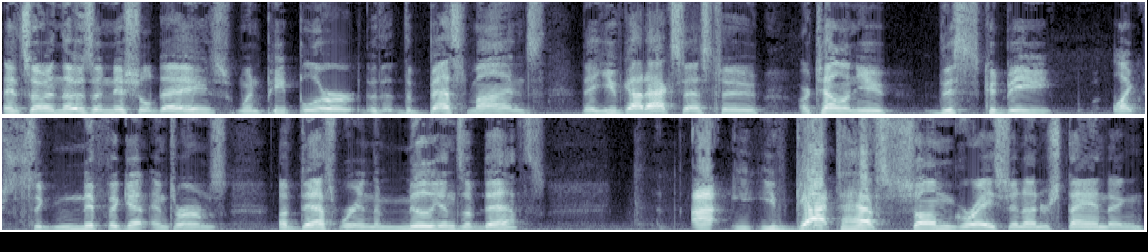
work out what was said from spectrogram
And so, in those initial days, when people are the best minds that you've got access to are telling you this could be like significant in terms of deaths, we're in the millions of deaths. I, you've got to have some grace and understanding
